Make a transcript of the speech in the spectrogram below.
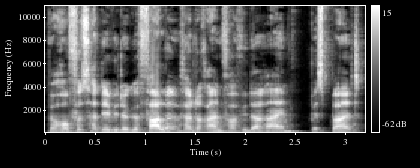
Wir hoffen, es hat dir wieder gefallen. Hör doch einfach wieder rein. Bis bald.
